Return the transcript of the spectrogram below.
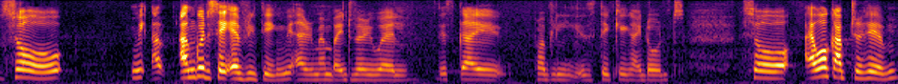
So, me, I, I'm going to say everything. Me, I remember it very well. This guy probably is thinking I don't. So I walk up to him.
